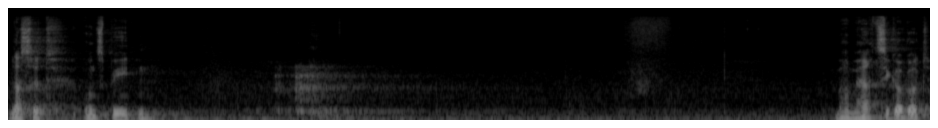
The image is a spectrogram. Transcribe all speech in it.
Lasset uns beten. Barmherziger Gott,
